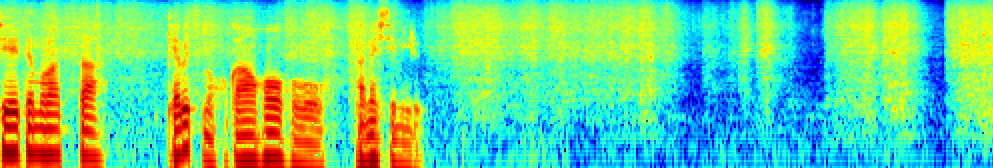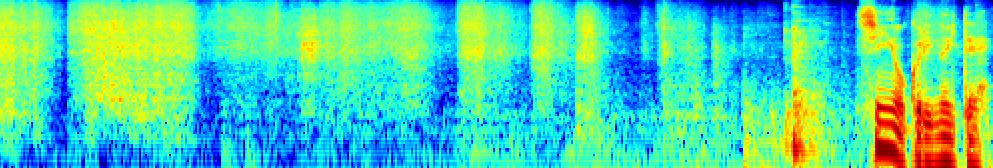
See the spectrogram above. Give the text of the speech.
教えてもらったキャベツの保管方法を試してみる。芯をくり抜いて。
